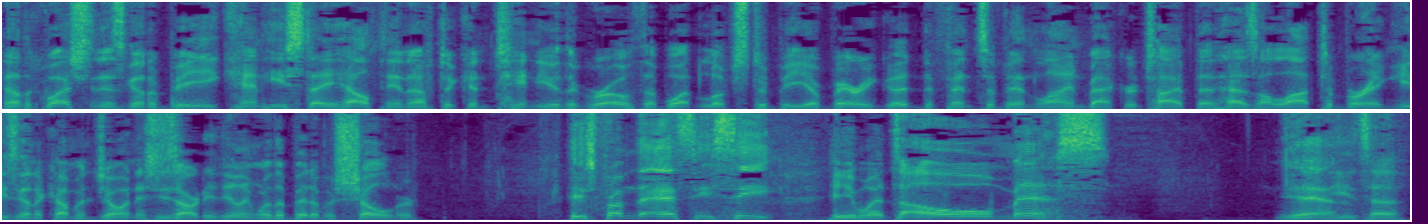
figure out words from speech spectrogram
Now the question is going to be, can he stay healthy enough to continue the growth of what looks to be a very good defensive end linebacker type that has a lot to bring? He's going to come and join us. He's already dealing with a bit of a shoulder. He's from the SEC. He went to Ole Miss. Yeah. And he's a.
